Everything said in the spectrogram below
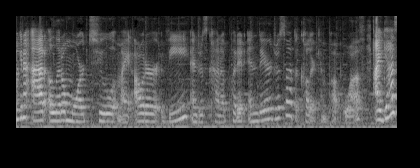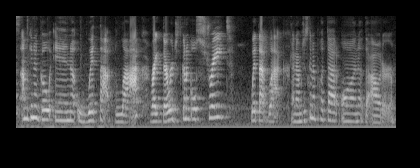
I'm gonna add a little more to my outer V and just kind of put it in there just so that the color can pop off. I guess I'm gonna go in with that black right there. We're just gonna go straight with that black. And I'm just gonna put that on the outer.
